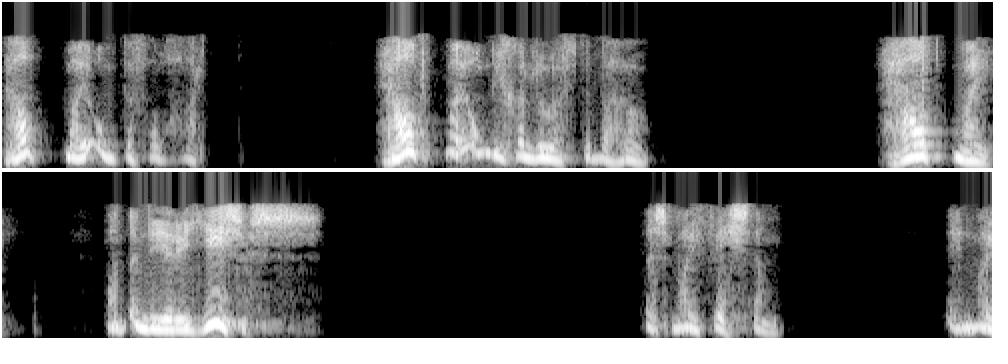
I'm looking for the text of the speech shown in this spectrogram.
Help my om te volhard. Help my om die geloof te behou. Help my want in die Here Jesus is my vesting en my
